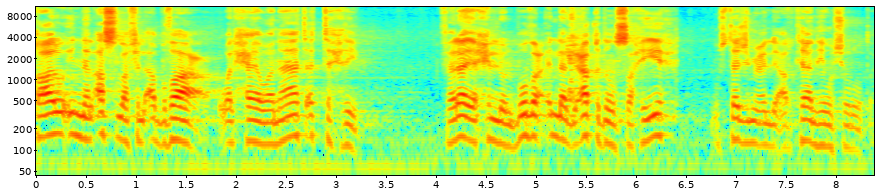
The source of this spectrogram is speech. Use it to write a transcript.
قالوا إن الأصل في الأبضاع والحيوانات التحريم فلا يحل البضع إلا بعقد صحيح مستجمع لأركانه وشروطه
